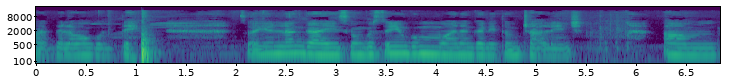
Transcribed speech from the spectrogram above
5. Dalawang gunting. So, yun lang guys. Kung gusto nyo gumawa ng ganitong challenge, um,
